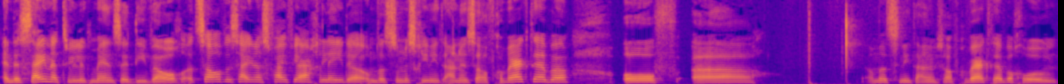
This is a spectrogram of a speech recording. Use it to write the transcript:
En er zijn natuurlijk mensen die wel hetzelfde zijn als vijf jaar geleden, omdat ze misschien niet aan hunzelf gewerkt hebben. Of uh, omdat ze niet aan hunzelf gewerkt hebben, gewoon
